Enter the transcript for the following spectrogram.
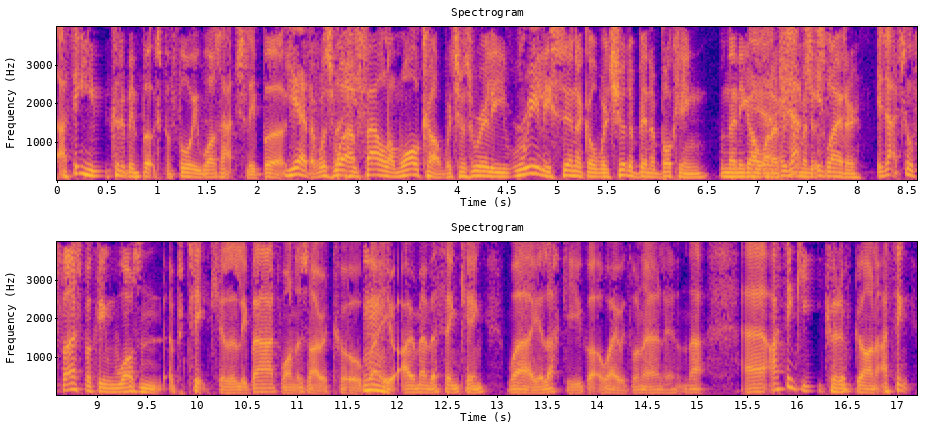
I think he could have been booked before he was actually booked. Yeah, there was a foul on Walcott, which was really, really cynical, which should have been a booking, and then he got Yeah. one a few minutes his- later. His actual first booking wasn't a particularly bad one, as I recall. But Mm. I remember thinking, "Well, you're lucky you got away with one earlier than that." Uh, I think he could have gone. I think.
